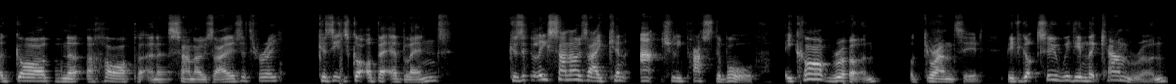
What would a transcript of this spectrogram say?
a Gardner, a Harper, and a San Jose as a three because it's got a better blend. Because at least San Jose can actually pass the ball. He can't run, granted, but if you've got two with him that can run.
